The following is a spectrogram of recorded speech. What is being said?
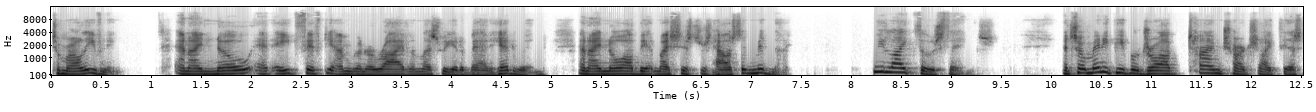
tomorrow evening. And I know at 8.50 I'm going to arrive unless we get a bad headwind. And I know I'll be at my sister's house at midnight. We like those things. And so many people draw up time charts like this,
